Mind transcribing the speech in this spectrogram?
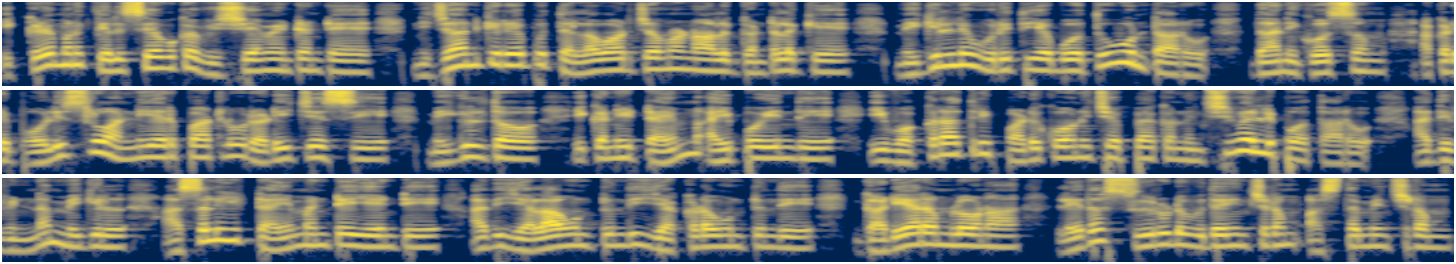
ఇక్కడే మనకు తెలిసే ఒక విషయం ఏంటంటే నిజానికి రేపు తెల్లవారుజామున నాలుగు గంటలకే మిగిలిని ఉరి తీయబోతూ ఉంటారు. దానికోసం అక్కడి పోలీసులు అన్ని ఏర్పాట్లు రెడీ చేసి మిగిలితో ఇక నీ టైం అయిపోయింది. ఈ ఒక్క రాత్రి పడుకోని చెప్పాక నుంచి వెళ్ళిపోతారు. అది విన్న మిగిల్ అసలు ఈ టైం అంటే ఏంటి? అది ఎలా ఉంటుంది? ఎక్కడ ఉంటుంది? గడియారంలోనా? లేదా సూర్యుడు ఉదయించడం అస్తమించడం?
